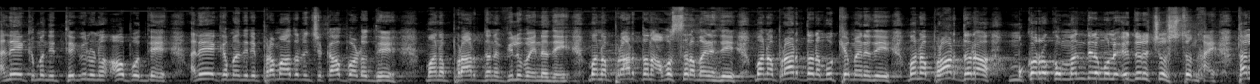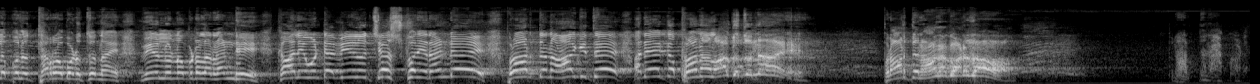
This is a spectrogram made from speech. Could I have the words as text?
అనేక మంది తెగులను ఆపొద్దే అనేక మందిని ప్రమాదం నుంచి కాపాడొద్దే. మన ప్రార్థన విలువైనది మన ప్రార్థన అవసరమైనది మన ప్రార్థన ముఖ్యమైనది మన ప్రార్థన కొరకు మందిరములు ఎదురు చూస్తున్నాయి. తలుపులు తెరవబడుతున్నాయి. వీళ్ళున్నప్పుడల్లా రండి. ఖాళీ ఉంటే వీలు చేసుకొని రండి. ప్రార్థన ఆగితే అనేక ప్రాణాలు ఆగుతున్నాయి. ప్రార్థన ఆగకూడదు. ప్రార్థన ఆగకూడదు.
